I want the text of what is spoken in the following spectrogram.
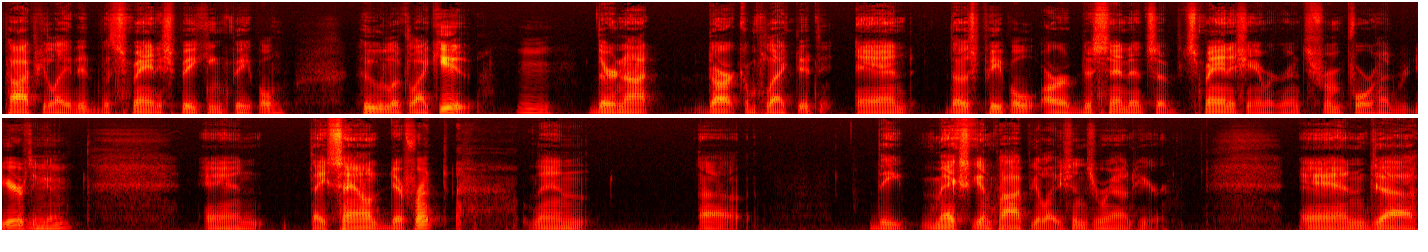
populated with Spanish-speaking people who look like you. They're not dark complected, and those people are descendants of Spanish immigrants from 400 years ago, and they sound different than uh, the Mexican populations around here, and uh,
